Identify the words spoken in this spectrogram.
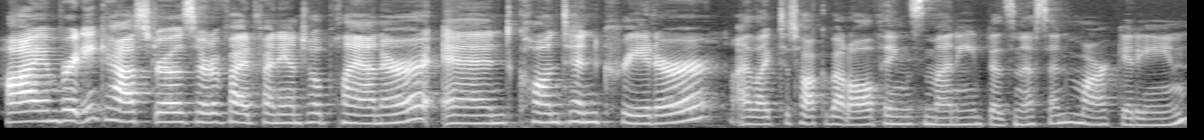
Hi, I'm Brittney Castro, certified financial planner and content creator. I like to talk about all things money, business, and marketing.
